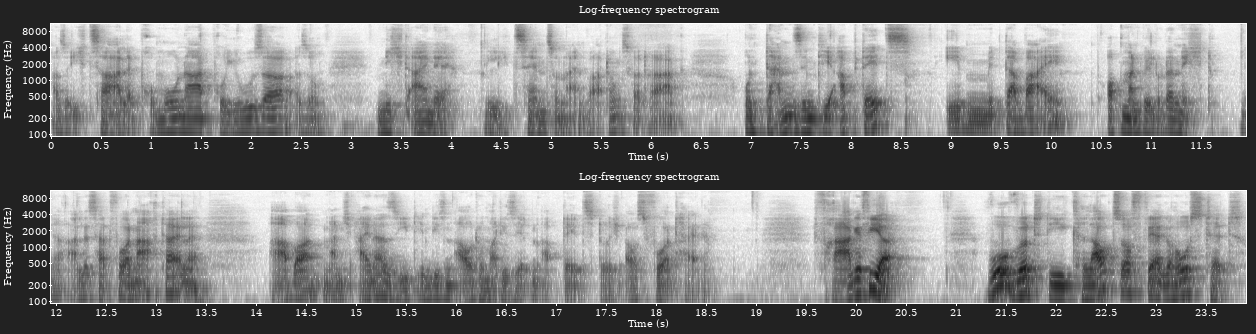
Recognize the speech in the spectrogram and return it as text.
Also ich zahle pro Monat, pro User, also nicht eine Lizenz und einen Wartungsvertrag. Und dann sind die Updates eben mit dabei, ob man will oder nicht. Ja, alles hat Vor- und Nachteile aber manch einer sieht in diesen automatisierten Updates durchaus Vorteile. Frage 4. Wo wird die Cloud-Software gehostet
